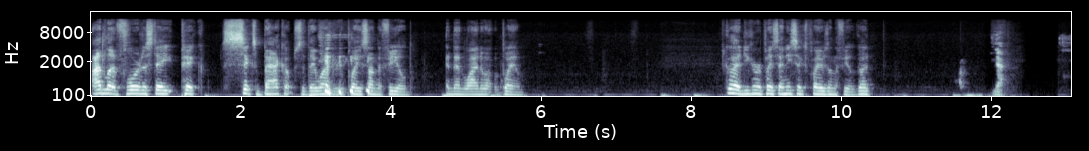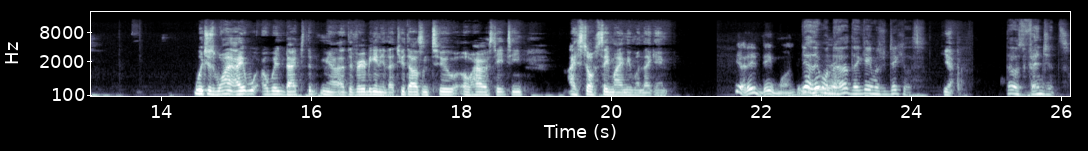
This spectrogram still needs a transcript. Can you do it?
I'd let Florida State pick six backups that they wanted to replace on the field, and then line them up and play them. Go ahead. You can replace any six players on the field. Go ahead. Yeah. Which is why I, w- I went back to the you know at the very beginning of that 2002 Ohio State team. I still say Miami won that game. Yeah, they they won. Yeah, they won that. That game was ridiculous. Yeah. That was vengeance.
